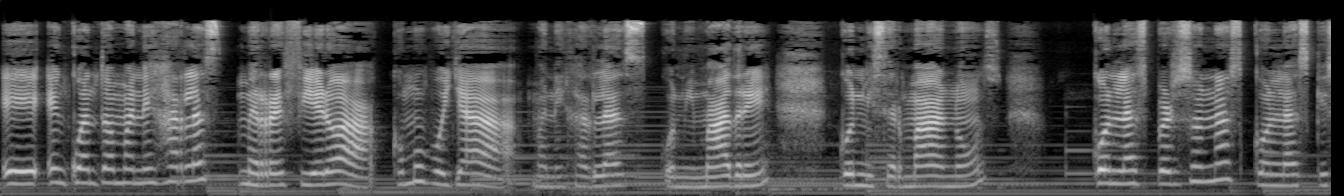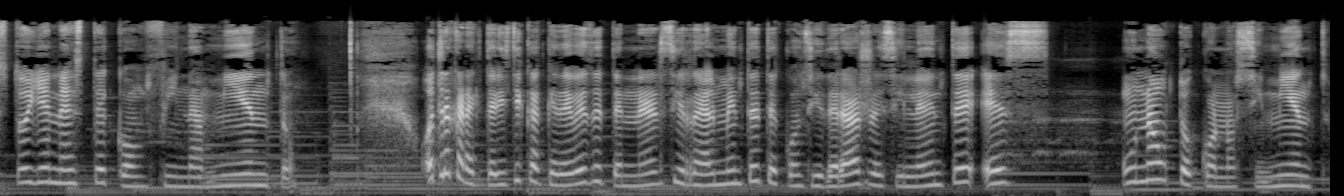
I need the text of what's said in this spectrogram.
Eh, en cuanto a manejarlas, me refiero a cómo voy a manejarlas con mi madre, con mis hermanos, con las personas con las que estoy en este confinamiento. Otra característica que debes de tener si realmente te consideras resiliente es un autoconocimiento.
